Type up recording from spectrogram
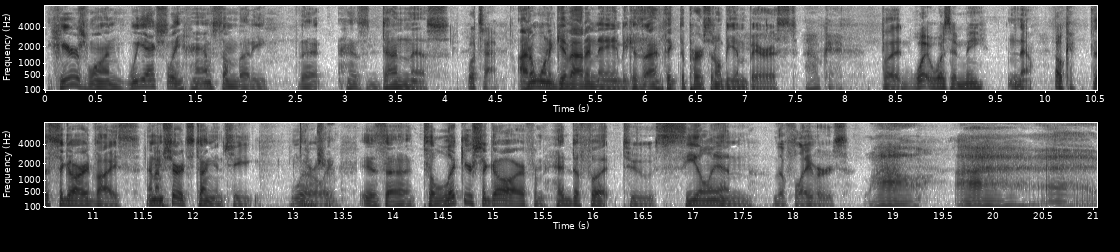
Here's one. We actually have somebody that has done this. What's that? I don't want to give out a name because I think the person will be embarrassed. Okay. But What was it? Me? no. Okay. This cigar advice, and I'm sure it's tongue in cheek, literally, is uh, to lick your cigar from head to foot to seal in the flavors. Wow. I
